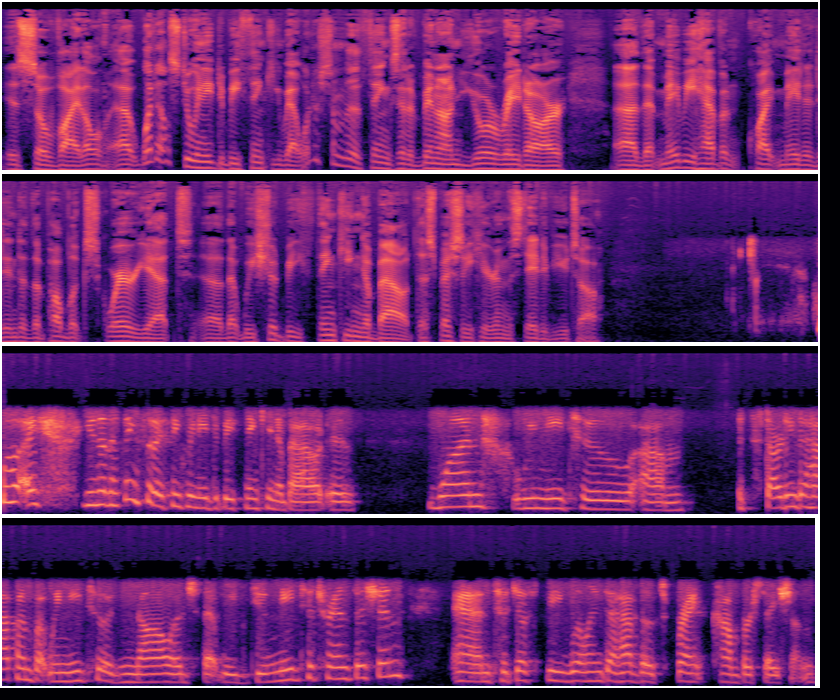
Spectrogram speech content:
is so vital. Uh, what else do we need to be thinking about? What are some of the things that have been on your radar uh, that maybe haven't quite made it into the public square yet uh, that we should be thinking about, especially here in the state of Utah? Well, I, you know, the things that I think we need to be thinking about is one, we need to, um, it's starting to happen, but we need to acknowledge that we do need to transition and to just be willing to have those frank conversations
